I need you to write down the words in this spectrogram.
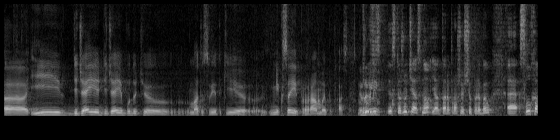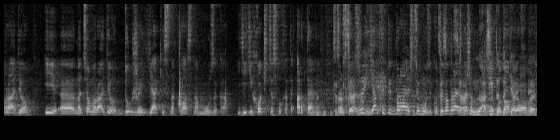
Е, і діджеї, діджеї будуть мати свої такі мікси, і програми, подкасти. Друзі, скажу чесно, я перепрошую, що перебив. Слухав радіо, і е, на цьому радіо дуже якісна, класна музика. Її хочеться слухати. Артеме, Це розкажи, спеціально. як ти підбираєш цю музику? Це ти вибираєш те, що спеціально. Нащо тобі ти таке подобається. робиш?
